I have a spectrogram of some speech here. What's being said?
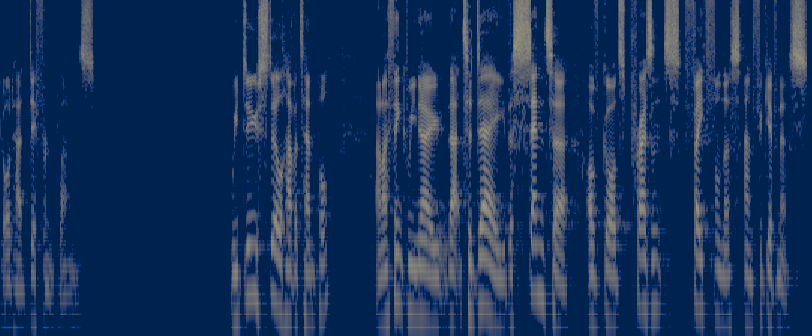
God had different plans. We do still have a temple. And I think we know that today, the center of God's presence, faithfulness, and forgiveness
